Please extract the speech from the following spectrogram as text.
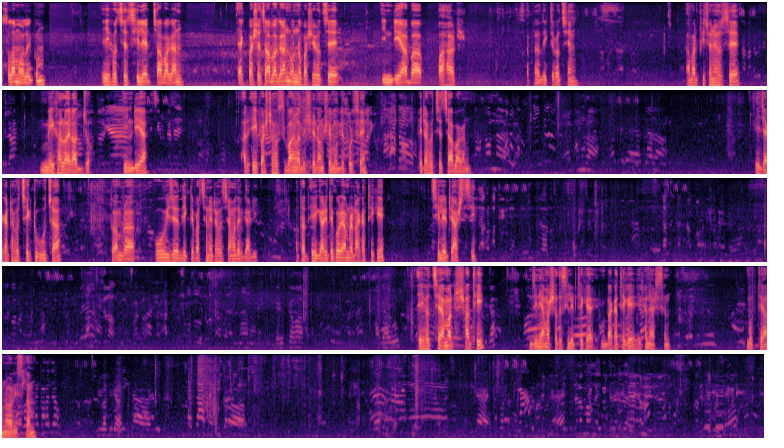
আসসালামু আলাইকুম। এই হচ্ছে সিলেট চা বাগান। এক পাশে চা বাগান, অন্য পাশে হচ্ছে ইন্ডিয়া বা পাহাড়। আপনারা দেখতে পাচ্ছেন। আমার পিছনে হচ্ছে মেঘালয় রাজ্য, ইন্ডিয়া। আর এই পাশটা হচ্ছে বাংলাদেশের অংশের মধ্যে পড়ছে। এটা হচ্ছে চা বাগান। এই জায়গাটা হচ্ছে একটু উঁচা। তো আমরা ওই যে দেখতে পাচ্ছেন এটা হচ্ছে আমাদের গাড়ি। অর্থাৎ এই গাড়িতে করে আমরা ঢাকা থেকে সিলেটে আসছি। এই হচ্ছে আমার সাথী, যিনি আমার সাথে সিলেট থেকে, ঢাকা থেকে এখানে আসছেন। মুফতি আনোয়ার ইসলাম।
